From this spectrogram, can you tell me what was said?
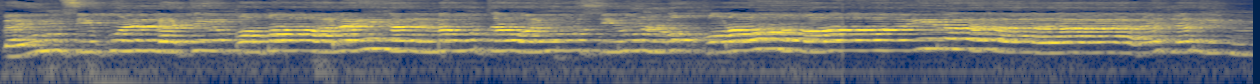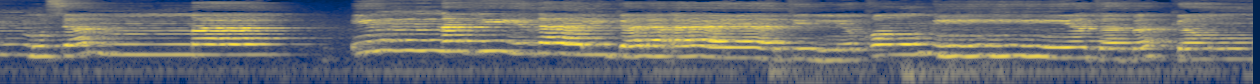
فيمسك التي قضى عليها الموت ويرسل الأخرى إلى أجل مسمى. إن في ذلك لقوم يتفكرون.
